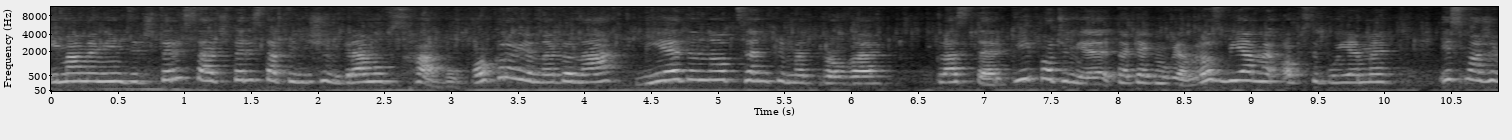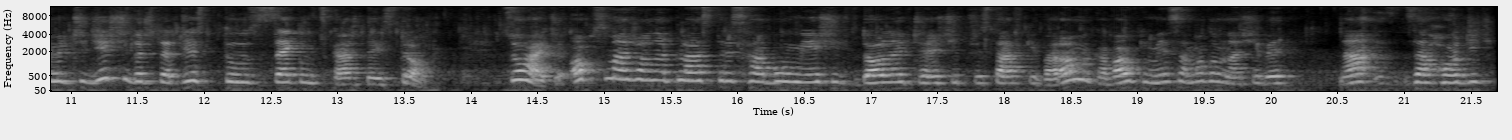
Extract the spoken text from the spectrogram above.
i mamy między 400 a 450 gramów schabu pokrojonego na 1 centymetrowe plasterki, po czym je, tak jak mówiłam, rozbijamy, obsypujemy i smażymy 30 do 40 sekund z każdej strony. Słuchajcie, obsmażone plastry schabu umieścić w dolnej części przystawki waromy, kawałki mięsa mogą na siebie na, zachodzić,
